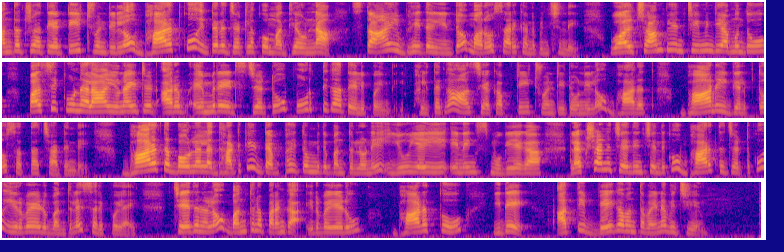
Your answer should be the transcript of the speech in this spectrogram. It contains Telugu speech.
అంతర్జాతీయ టీ ట్వంటీలో భారత్కు ఇతర జట్లకు మధ్య ఉన్న స్థాయి భేదం ఏంటో మరోసారి కనిపించింది. వరల్డ్ ఛాంపియన్ టీమిండియా ముందు పసికూనల యునైటెడ్ అరబ్ ఎమిరేట్స్ జట్టు పూర్తిగా తేలిపోయింది. ఫలితంగా ఆసియా కప్ టీ ట్వంటీ టోర్నీలో భారత్ భారీ గెలుపుతో సత్తా చాటింది. భారత బౌలర్ల ధాటికి డెబ్బై తొమ్మిది బంతుల్లోనే యూఏఈ ఇన్నింగ్స్ ముగియగా లక్ష్యాన్ని ఛేదించేందుకు భారత జట్టుకు ఇరవై ఏడు బంతులే సరిపోయాయి. ఛేదనలో బంతుల పరంగా ఇరవై ఏడు భారత్కు ఇదే అతి వేగవంతమైన విజయం.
